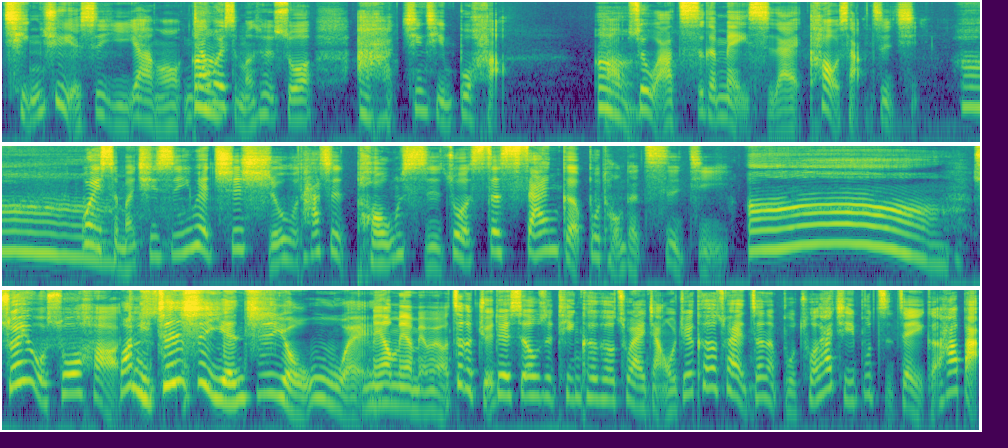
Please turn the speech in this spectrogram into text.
情绪也是一样哦。你知道为什么是说、嗯、啊，心情不好，好，嗯、所以我要吃个美食来犒赏自己。哦，为什么？其实因为吃食物，它是同时做这三个不同的刺激。哦，所以我说哈，哇，你真是言之有物哎！没有没有没有没有，这个绝对是都是听科科出来讲。我觉得科科出来真的不错，他其实不止这个，他把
